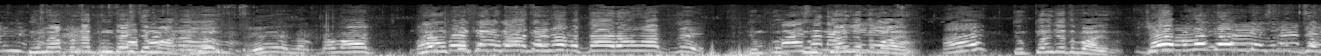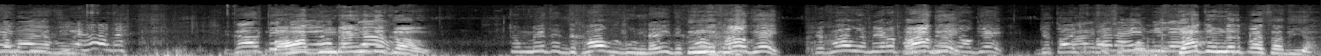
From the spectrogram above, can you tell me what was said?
तुम अपना गुंडाई जमा रहे हो? बात। दिला देना बता रहा हूँ आपसे। तुमको तुम क्यों जतवाए हो? हाँ? तुम क्यों जतवाए हो? मैं हूँ बहुत गुंडाई नहीं दिखाओ। तुम भी तो दिखाओगे गुंडाई तुम दिखाओगे। दिखाओगे? दिखाओगे मेरा हाँ, पैसा पैसा क्या तुमने पैसा दिया है?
